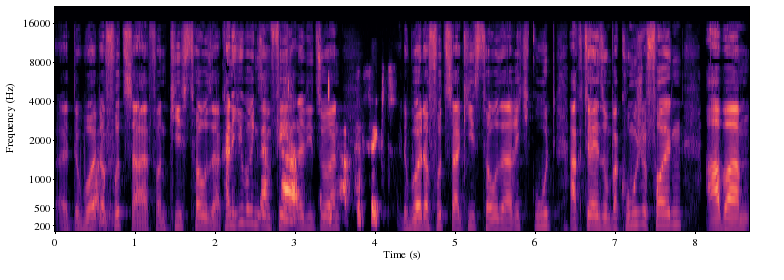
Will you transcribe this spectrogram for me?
äh, The World of Futsal von Keith Tozer. Kann ich übrigens Ja, empfehlen, alle, die zuhören. Ja, perfekt. The World of Futsal, Keith Tozer, richtig gut. Aktuell so ein paar komische Folgen, aber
